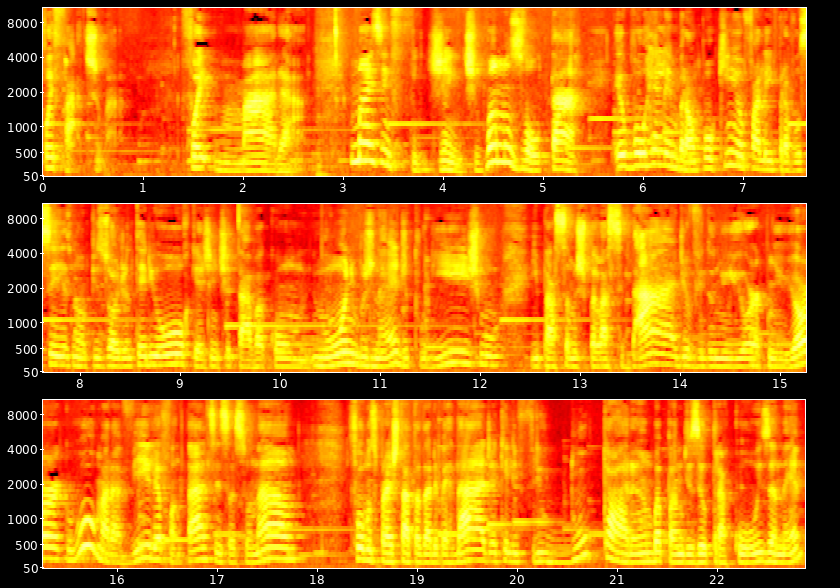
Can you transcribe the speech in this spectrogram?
foi Fátima. Foi Mara. Mas enfim, gente, vamos voltar eu vou relembrar um pouquinho, eu falei para vocês no episódio anterior que a gente estava com no ônibus, né, de turismo e passamos pela cidade, ouvindo New York, New York, uh, maravilha, fantástico, sensacional. Fomos para a Estátua da Liberdade, aquele frio do caramba, para não dizer outra coisa, né?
